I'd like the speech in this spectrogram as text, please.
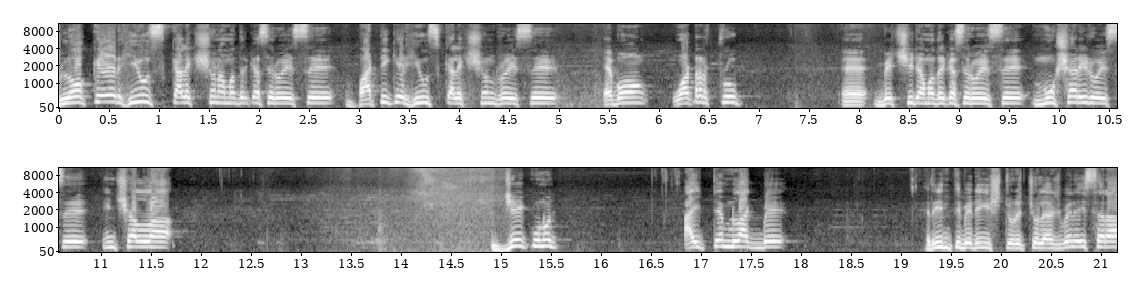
ব্লকের হিউজ কালেকশন আমাদের কাছে রয়েছে, বাটিকের হিউজ কালেকশন রয়েছে এবং ওয়াটারপ্রুফ বেডশিট আমাদের কাছে রয়েছে, মশারি রয়েছে, ইনশাল্লাহ যে কোনো আইটেম লাগবে রিন্তি বেডিং স্টোরে চলে আসবেন। এছাড়া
